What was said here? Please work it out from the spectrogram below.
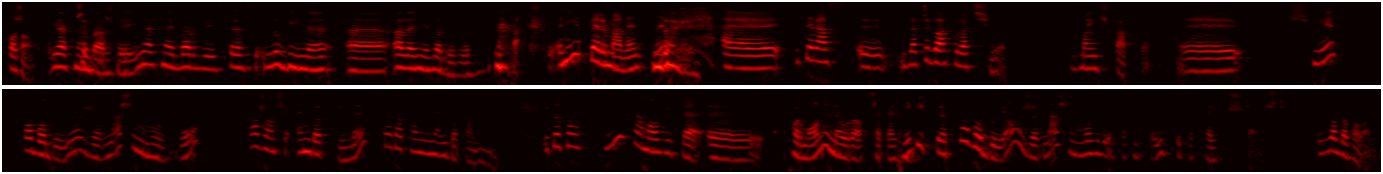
w porządku. Jak najbardziej. Jak najbardziej stres lubimy, e, ale nie za duży. Tak, niepermanentny. Tak. E, I teraz, y, dlaczego akurat śmiech w moim przypadku? E, Śmiech powoduje, że w naszym mózgu tworzą się endorfiny, serotonina i dopamina. I to są niesamowite y, hormony, neuroprzekaźniki, które powodują, że w naszym mózgu jest taki swoisty koktajl szczęścia, zadowolenia.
